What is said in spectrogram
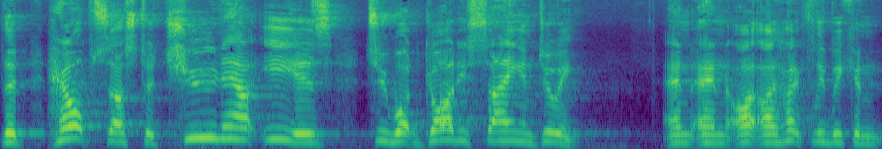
that helps us to tune our ears to what God is saying and doing. And, and I, I hopefully we can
